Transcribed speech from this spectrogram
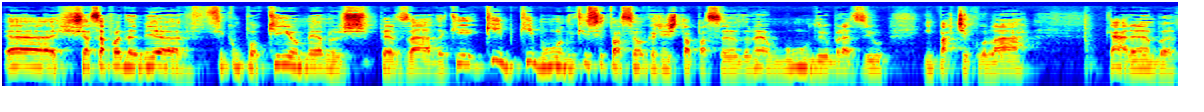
é, se essa pandemia fica um pouquinho menos pesada, que, que, que mundo, que situação que a gente está passando, né? O mundo e o Brasil em particular. Caramba,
